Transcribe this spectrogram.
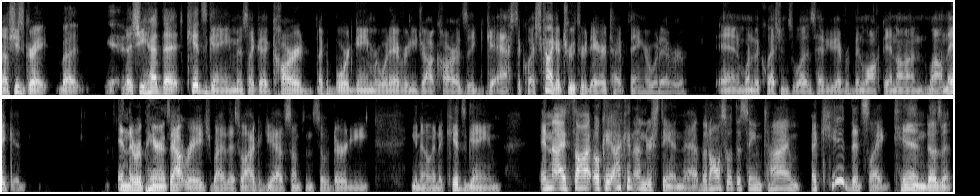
No, she's great, but Yeah. that she had that kids game. It's like a card, like a board game or whatever, and you draw cards. And you get asked a question, kind of like a truth or dare type thing or whatever. And one of the questions was, "Have you ever been walked in on while naked?" And there were parents outraged by this. Well, how could you have something so dirty, you know, in a kids game? And I thought, okay, I can understand that, but also at the same time, a kid that's like ten doesn't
